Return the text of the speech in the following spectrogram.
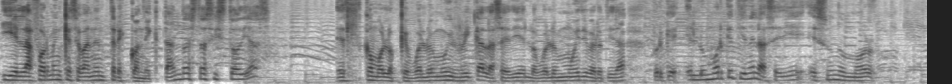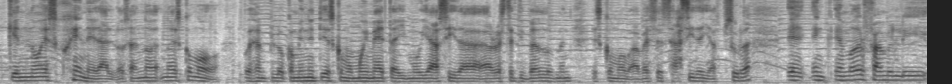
Y en la forma en que se van entreconectando estas historias es como lo que vuelve muy rica la serie, lo vuelve muy divertida, porque el humor que tiene la serie es un humor que no es general, o sea, no, no es como por ejemplo, Community es como muy meta y muy ácida, Arrested Development es como a veces ácida y absurda. En, Mother Family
